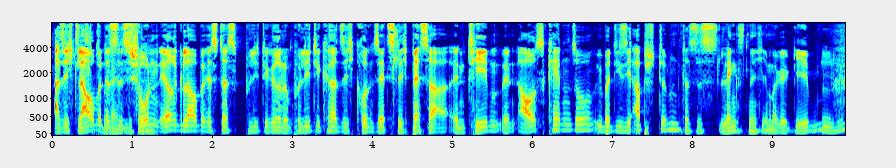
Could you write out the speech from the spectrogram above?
Also ich glaube, dass es schon ein Irrglaube ist, dass Politikerinnen und Politiker sich grundsätzlich besser in Themen auskennen, so über die sie abstimmen. Das ist längst nicht immer gegeben,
